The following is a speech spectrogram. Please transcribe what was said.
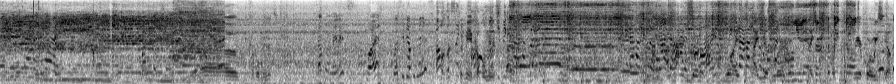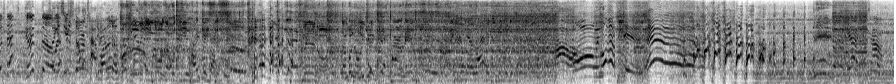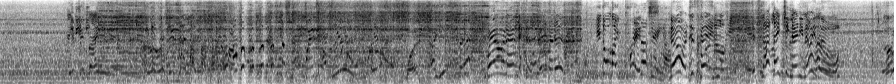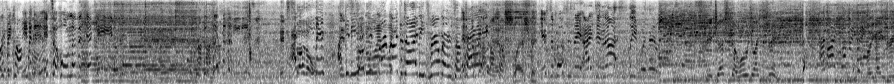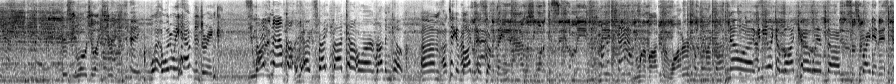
a couple minutes. Couple minutes? What? What's a couple minutes? Oh, it looks like. Took me a couple oh, minutes. Look, I'm sort of I just learned like three or four weeks ago. But that's good though. So I guess you just double tap. You want to know something? What compliment? It's a whole nother decade. It's subtle. I can either, I It's either subtle. confirm or deny these rumors, okay? Slash Van. You're supposed to say I did not sleep with him. Hey Jessica, what would you like to drink? I've already got my drink. Oh, you got your drink? Chrissy, what would you like to drink? What What do we have to drink? You Sprite and alcohol, or Sprite and vodka, or rum and coke. Um, I'll take a vodka something. You want a vodka and water or something like that? No, uh, give me like a vodka with um, Sprite in it. Its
